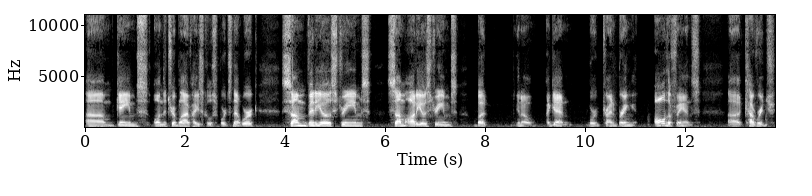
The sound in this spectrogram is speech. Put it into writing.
um, games on the Trib Live High School Sports Network, some video streams, some audio streams, but you know, again, we're trying to bring all the fans uh, coverage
